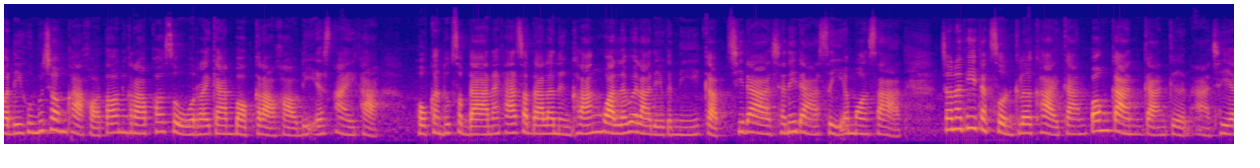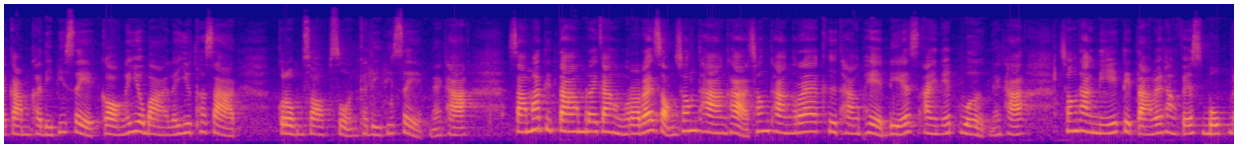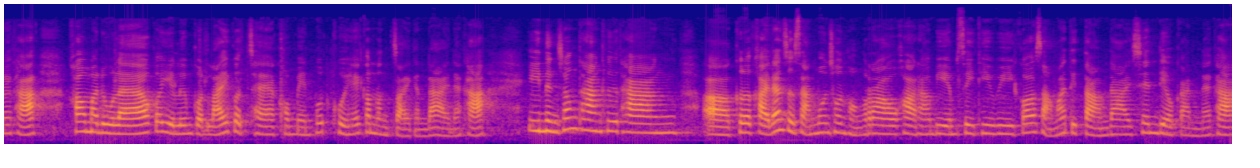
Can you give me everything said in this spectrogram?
วัสดีคุณผู้ชมค่ะ ขอต้อนรับเข้าสู่รายการบอกกล่าวข่าว DSI ค่ะ พบกันทุกสัปดาห์นะคะ สัปดาห์ละหนึ่งครั้งวันและเวลาเดียวกันนี้กับชิดาชนิดาศรีอมรศาสตร์ เจ้าหน้าที่จากส่วนเครือข่ายการป้องกันการเกิดอาชญากรรมคดีพิเศษ กองนโยบายและยุทธศาสตร์ กรมสอบสวนคดีพิเศษนะคะ สามารถติดตามรายการของเราได้ 2 ช่องทางค่ะ ช่องทางแรกคือทางเพจ DSI Network นะคะ ช่องทางนี้ติดตามได้ทาง Facebook นะคะ เข้ามาดูแล้วก็อย่าลืมกดไลค์กดแชร์คอมเมนต์พูดคุยให้กำลังใจกันได้นะคะ อีกหนึ่งช่องทางคือทางเครือข่ายด้านสื่อสารมวลชนของเราค่ะ ทาง BMC TV ก็สามารถติดตามได้เช่นเดียวกันนะคะ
